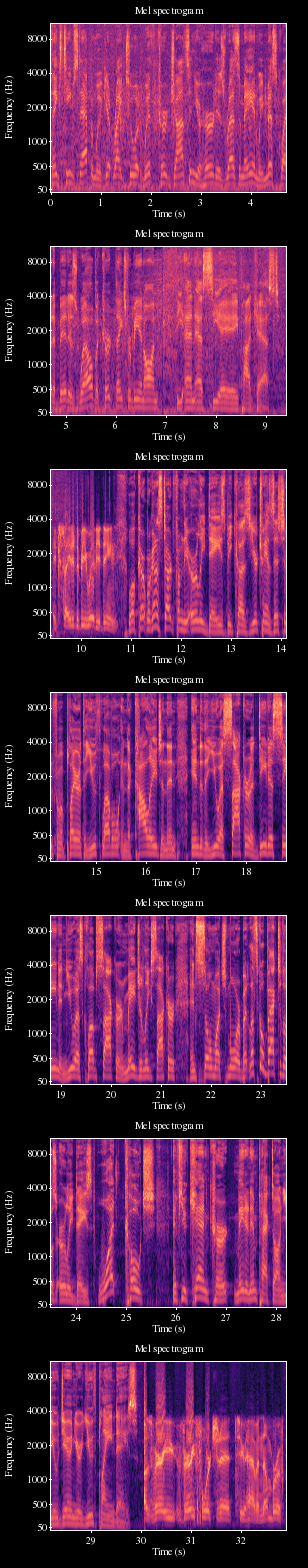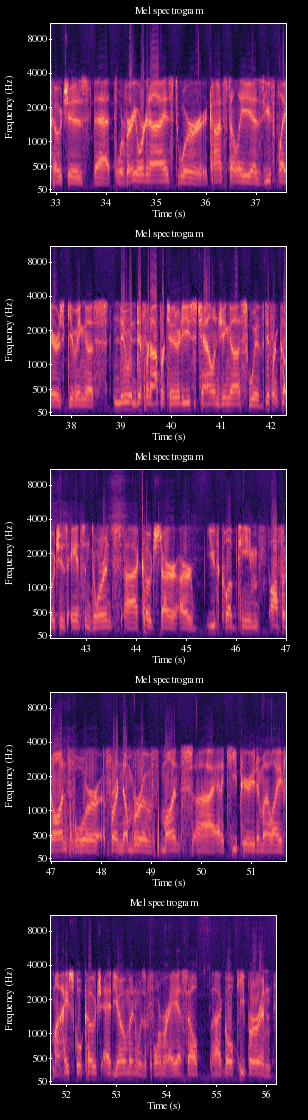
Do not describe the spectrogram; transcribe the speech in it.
Thanks, Team Snap, and we'll get right to it with Kurt Johnson. You heard his resume, and we missed quite a bit as well. But, Kurt, thanks for being on the NSCAA podcast. Excited to be with you, Dean. Well, Kurt, we're going to start from the early days because your transition from a player at the youth level into college and then into the U.S. soccer, Adidas scene, and U.S. club soccer and Major League Soccer, and so much more. But let's go back to those early days. What coach if you can, Kurt, made an impact on you during your youth playing days? I was very, very fortunate to have a number of coaches that were very organized, were constantly, as youth players, giving us new and different opportunities, challenging us with different coaches. Anson Dorrance uh, coached our, our youth club team off and on for for a number of months uh, at a key period in my life. My high school coach Ed Yeoman was a former ASL uh, goalkeeper and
